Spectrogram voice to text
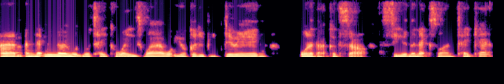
um, and let me know what your takeaways were, what you're going to be doing, all of that good stuff. See you in the next one. Take care.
